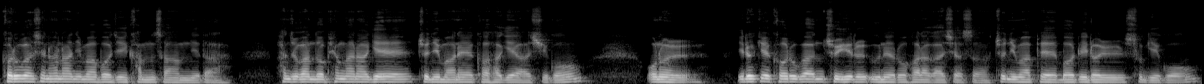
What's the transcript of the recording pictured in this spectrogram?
거룩하신 하나님 아버지 감사합니다. 한 주간도 평안하게 주님 안에 거하게 하시고 오늘 이렇게 거룩한 주일을 은혜로 허락하셔서 주님 앞에 머리를 숙이고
